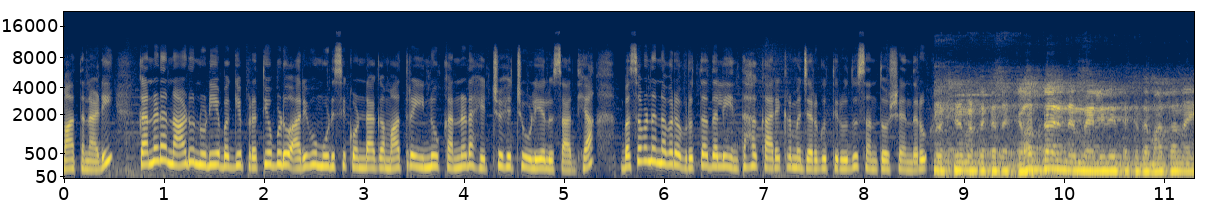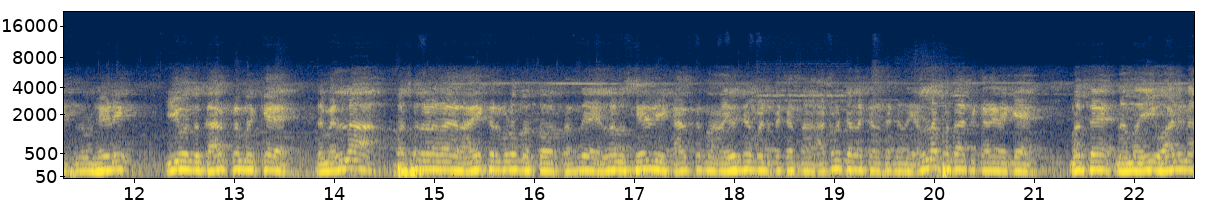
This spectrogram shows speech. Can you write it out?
ಮಾತನಾಡಿ ಕನ್ನಡ ನಾಡು ನುಡಿಯ ಬಗ್ಗೆ ಪ್ರತಿಯೊಬ್ಬರು ಅರಿವು ಮೂಡಿಸಿಕೊಂಡಾಗ ಮಾತ್ರ ಇನ್ನೂ ಕನ್ನಡ ಹೆಚ್ಚು ಹೆಚ್ಚು ಉಳಿಯಲು ಸಾಧ್ಯ. ಬಸವಣ್ಣನವರ ವೃತ್ತದಲ್ಲಿ ಇಂತಹ ಕಾರ್ಯಕ್ರಮ ಜರುಗುತ್ತಿರುವುದು ಸಂತೋಷ ಎಂದರು. ಜವಾಬ್ದಾರಿ ನಮ್ಮ ಮೇಲಿದೆ ಅಂತಕ್ಕಂಥ ಮಾತನ್ನ ಈ ಹೇಳಿ ಈ ಒಂದು ಕಾರ್ಯಕ್ರಮಕ್ಕೆ ನಮ್ಮೆಲ್ಲ ಬಸವಣ್ಣ ನಾಯಕರುಗಳು ಮತ್ತು ಅವರ ತಂದೆ ಎಲ್ಲರೂ ಸೇರಿ ಕಾರ್ಯಕ್ರಮ ಆಯೋಜನೆ ಮಾಡಿರ್ತಕ್ಕಂಥ ಆಟೋ ಚಾಲಕ ಸಂಘದ ಎಲ್ಲ ಪದಾಧಿಕಾರಿಗಳಿಗೆ ಮತ್ತೆ ನಮ್ಮ ಈ ವಾರ್ಡಿನ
